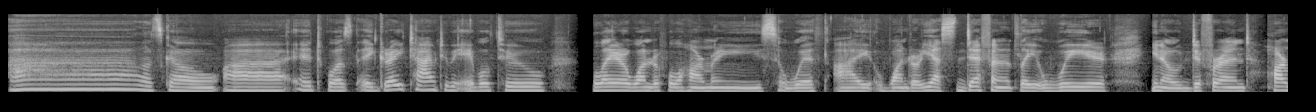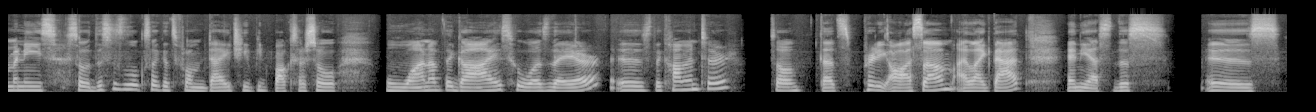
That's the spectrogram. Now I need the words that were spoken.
Ah, uh, let's go. Uh, it was a great time to be able to layer wonderful harmonies with I Wonder. Yes, definitely. We're, you know, different harmonies. So this is looks like it's from Daichi Beatboxer. So one of the guys who was there is the commenter. So that's pretty awesome. I like that. And yes, this is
